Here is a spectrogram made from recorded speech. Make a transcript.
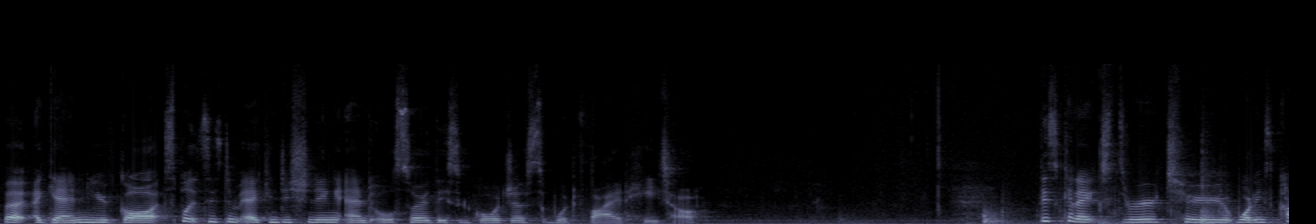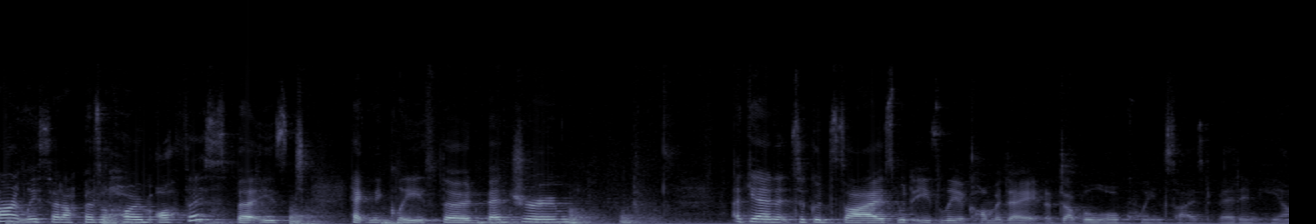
But again, you've got split system air conditioning and also this gorgeous wood-fired heater. This connects through to what is currently set up as a home office, but is technically third bedroom. Again, it's a good size, would easily accommodate a double or queen sized bed in here.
